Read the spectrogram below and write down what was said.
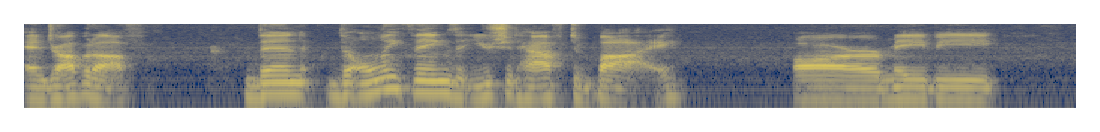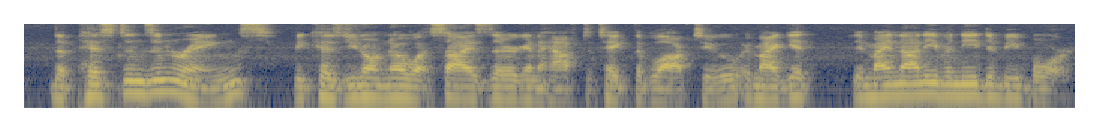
and drop it off, then the only things that you should have to buy are maybe the pistons and rings because you don't know what size they're going to have to take the block to. It might get it might not even need to be bored.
